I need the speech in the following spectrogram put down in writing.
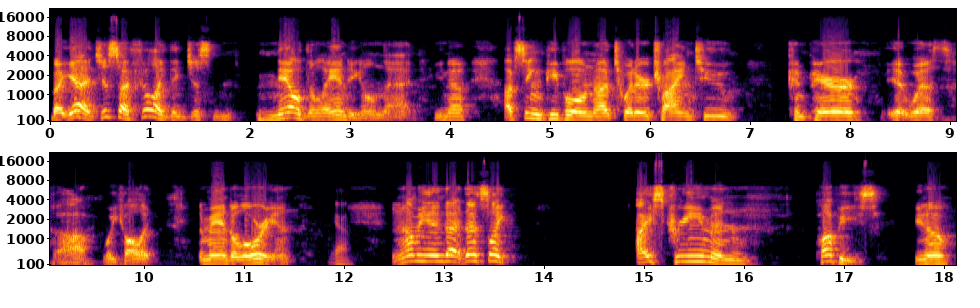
But yeah, just I feel like they just nailed the landing on that. You know, I've seen people on uh, Twitter trying to compare it with uh, do call it, The Mandalorian. Yeah. And I mean, that that's like ice cream and puppies. You know,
